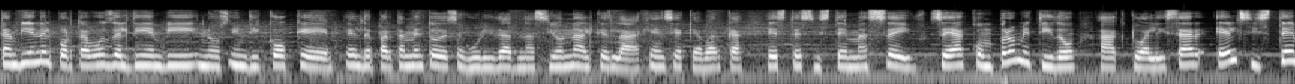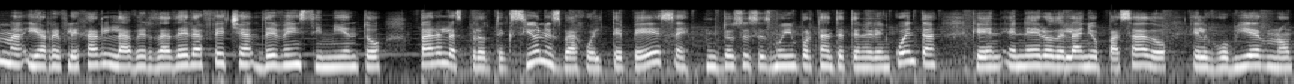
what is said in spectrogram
También el portavoz del DNB nos indicó que el Departamento de Seguridad Nacional, que es la agencia que abarca este sistema SAFE, se ha comprometido a actualizar el sistema y a reflejar la verdadera fecha de vencimiento para las protecciones bajo el TPS. Entonces es muy importante tener en cuenta que en enero del año pasado el gobierno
